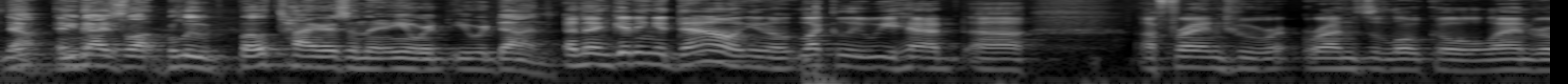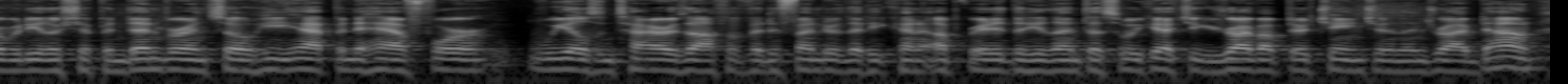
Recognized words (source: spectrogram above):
no, And- you guys lo- blew both tires, and then you were you were done. And then getting it down, you know, luckily we had uh, a friend who r- runs the local Land Rover dealership in Denver, and so he happened to have four wheels and tires off of a Defender that he kind of upgraded that he lent us, so we could actually drive up there, change it, and then drive down.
